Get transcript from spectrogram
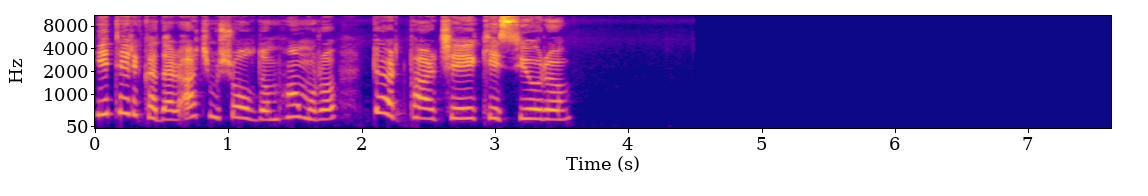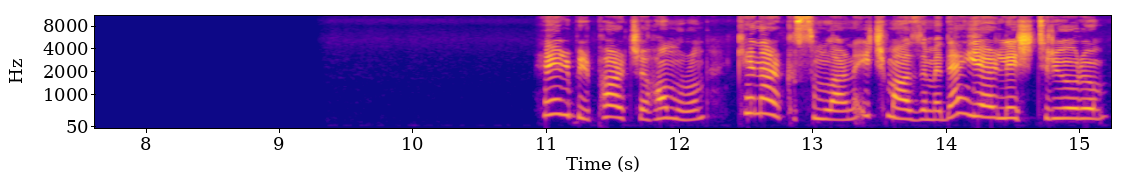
Yeteri kadar açmış olduğum hamuru dört parçaya kesiyorum. Her bir parça hamurun kenar kısımlarını iç malzemeden yerleştiriyorum.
